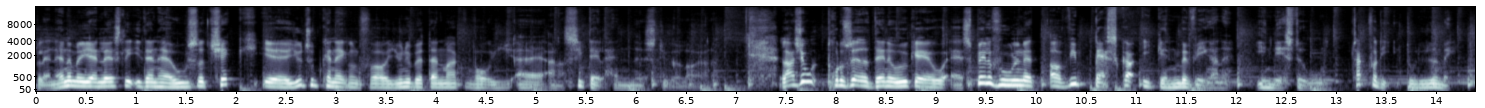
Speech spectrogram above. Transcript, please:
blandt andet med Jan Leslie i den her uge, så tjek øh, YouTube-kanalen for Unibet Danmark, hvor øh, Anders Sigdal han øh, styrer løjerne. Lars Jul producerede denne udgave af Spillefuglene, og vi basker igen med vingerne i næste uge. Tak fordi du lyttede med.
